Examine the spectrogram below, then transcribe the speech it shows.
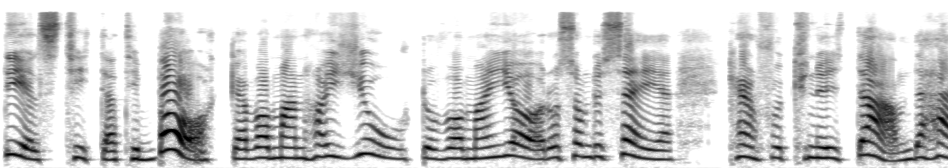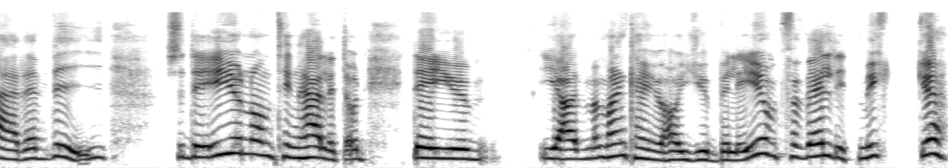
dels titta tillbaka vad man har gjort och vad man gör och som du säger kanske knyta an, det här är vi. Så det är ju någonting härligt och det är ju, ja man kan ju ha jubileum för väldigt mycket.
